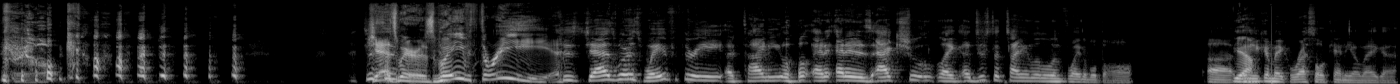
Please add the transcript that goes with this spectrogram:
oh God. Jazwares Wave Three. Just Jazwares Wave Three, a tiny little, and, and it is actual like uh, just a tiny little inflatable doll. Uh, Yeah. you can make wrestle Kenny Omega.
